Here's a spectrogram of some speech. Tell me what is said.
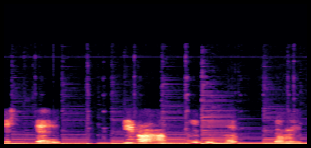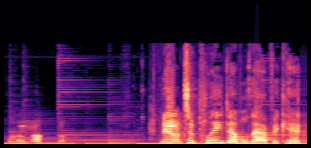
Just because you don't have to do it, don't mean somebody else does. Now, to play devil's advocate,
